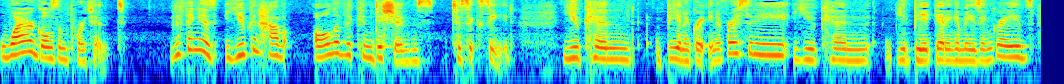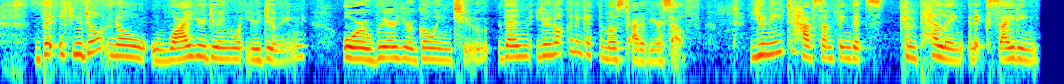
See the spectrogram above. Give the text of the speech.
why are goals important? The thing is, you can have all of the conditions to succeed. You can be in a great university, you can be getting amazing grades, but if you don't know why you're doing what you're doing or where you're going to, then you're not going to get the most out of yourself. You need to have something that's compelling and exciting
